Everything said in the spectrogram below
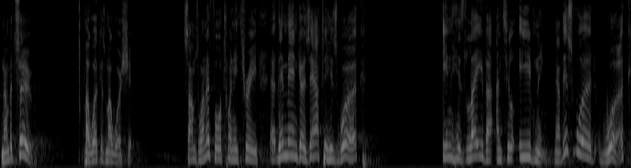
Number two, my work is my worship. Psalms 104 23. Uh, then man goes out to his work in his labor until evening. Now, this word work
